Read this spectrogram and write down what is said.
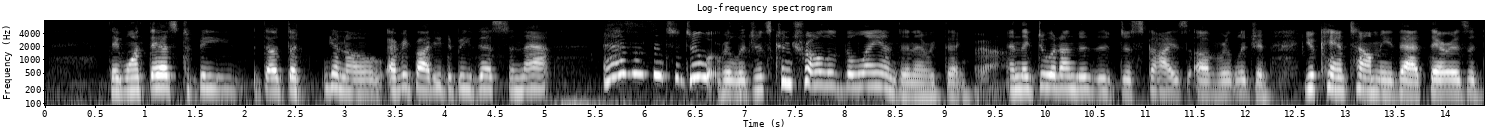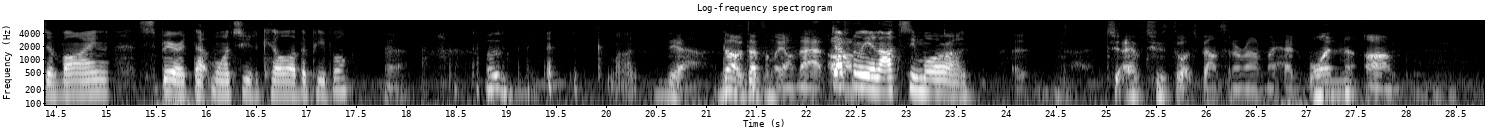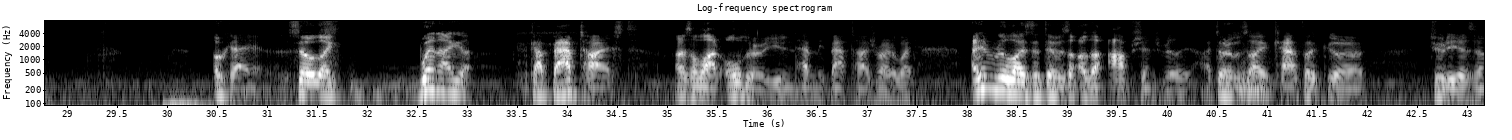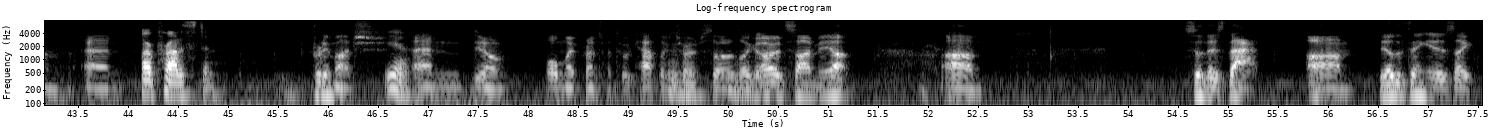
They want theirs to be the, the, you know, everybody to be this and that. It has nothing to do with religion. It's control of the land and everything. Yeah. And they do it under the disguise of religion. You can't tell me that there is a divine spirit that wants you to kill other people. Well, Come on. yeah. No, definitely on that. Um, Definitely an oxymoron. I have two thoughts bouncing around my head. One, um, okay, so like when I got baptized, I was a lot older. You didn't have me baptized right away. I didn't realize that there was other options. Really, I thought it was like Catholic or Judaism, and Or Protestant. pretty much. Yeah. And you know, all my friends went to a Catholic church, so I was like, all right, sign me up. Um. So there's that. Um, the other thing is like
